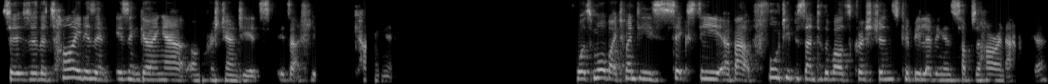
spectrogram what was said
So, so the tide isn't isn't going out on Christianity; it's it's actually coming in. What's more, by 2060, about 40% of the world's Christians could be living in sub-Saharan Africa.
